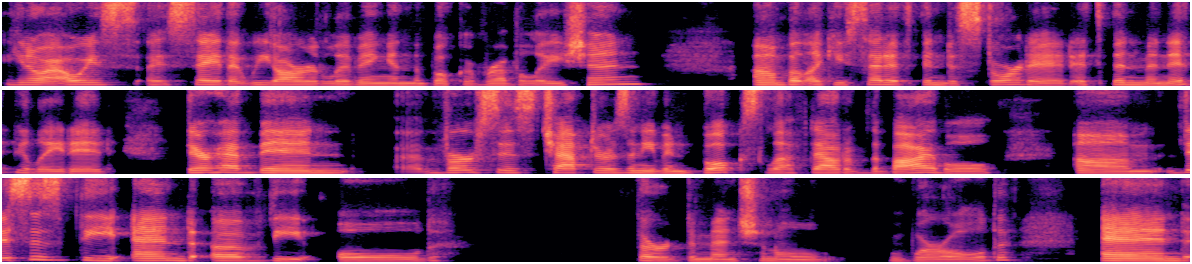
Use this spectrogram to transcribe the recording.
you know, I always I say that we are living in the book of Revelation um, but like you said, it's been distorted, it's been manipulated. There have been uh, verses, chapters, and even books left out of the Bible. Um, this is the end of the old third dimensional world and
